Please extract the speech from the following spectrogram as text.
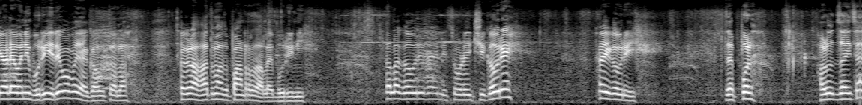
येड्यावानी भुरी रे बाबा या गवताला. सगळा हात माझा पांढरा झालाय भुरीनी. चला गौरी राहिली सोडायची. गौरे. हय गौरी. जपळ. हळूच जायचा.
